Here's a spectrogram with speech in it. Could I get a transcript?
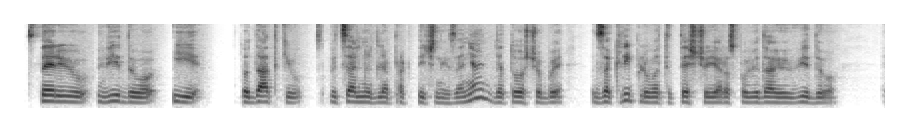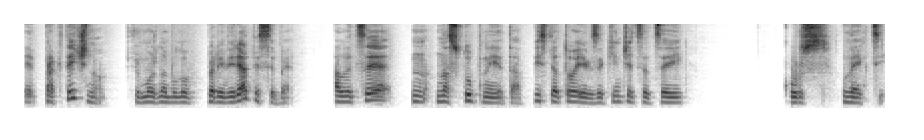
серію відео і додатків спеціально для практичних занять, для того, щоб закріплювати те, що я розповідаю в відео е, практично, щоб можна було перевіряти себе. Але це наступний етап, після того, як закінчиться цей курс лекцій.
